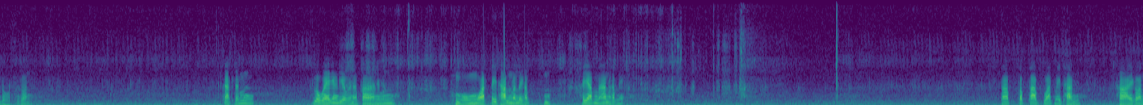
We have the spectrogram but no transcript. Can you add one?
โดดซะก่อน กัดแล้วมันระแวงอย่างเดียวเลยนะปลาเนี่ยมันงงวัดไม่ทันมันเลยครับ ขยับน้ำนะครับเนี่ยตับตับตับวัดไม่ทันคายก่อน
